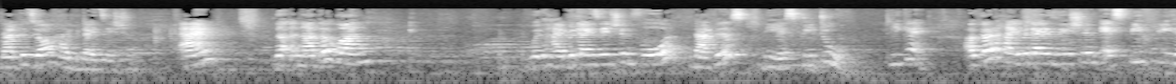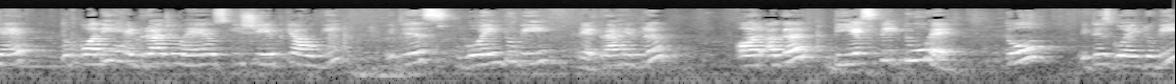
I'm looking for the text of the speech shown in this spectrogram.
That is your hybridization. And the another one with hybridization 4 that is the sp2. ठीक है अगर hybridization sp3 है तो polyhedra जो है उसकी शेप क्या होगी it is going to be tetrahedral और अगर dsp2 है तो it is going to be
